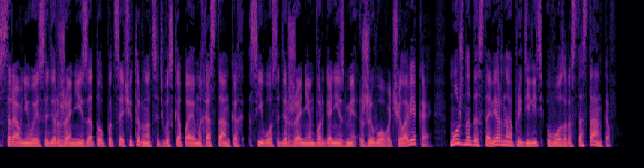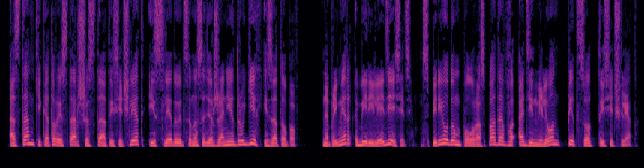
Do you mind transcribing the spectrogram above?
Сравнивая содержание изотопа С14 в ископаемых останках с его содержанием в организме живого человека, можно достоверно определить возраст останков. Останки, которые старше 100 тысяч лет, исследуются на содержании других изотопов, например, бериллия-10, с периодом полураспада в 1 миллион 500 тысяч лет.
